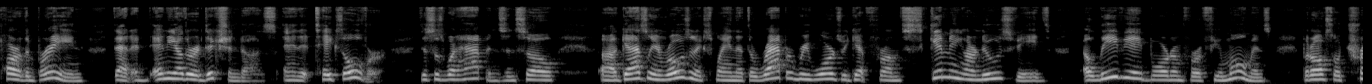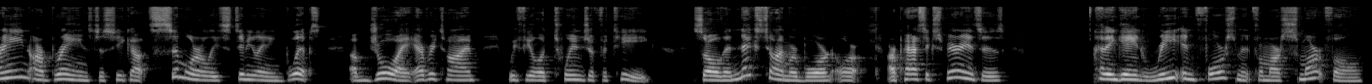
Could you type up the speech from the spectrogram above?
part of the brain that any other addiction does, and it takes over. This is what happens, and so uh, Gazzaley and Rosen explain that the rapid rewards we get from skimming our news feeds alleviate boredom for a few moments, but also train our brains to seek out similarly stimulating blips of joy every time we feel a twinge of fatigue. So the next time we're bored or our past experiences, having gained reinforcement from our smartphone,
